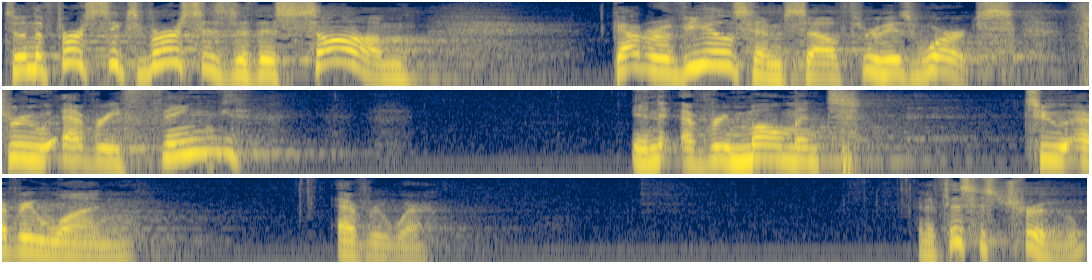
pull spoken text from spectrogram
So in the first six verses of this psalm, God reveals himself through his works, through everything, in every moment, to everyone, everywhere. And if this is true,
